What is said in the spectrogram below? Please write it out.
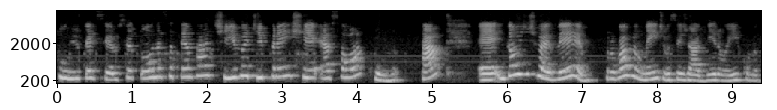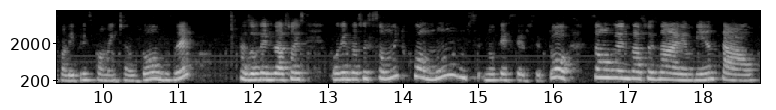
surge o terceiro setor nessa tentativa de preencher essa lacuna, tá? É, então, a gente vai ver, provavelmente, vocês já viram aí, como eu falei, principalmente as ONGs, né? As organizações organizações que são muito comuns no, terceiro setor são organizações na área ambiental,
